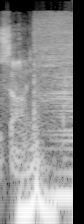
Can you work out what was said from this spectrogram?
sign.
